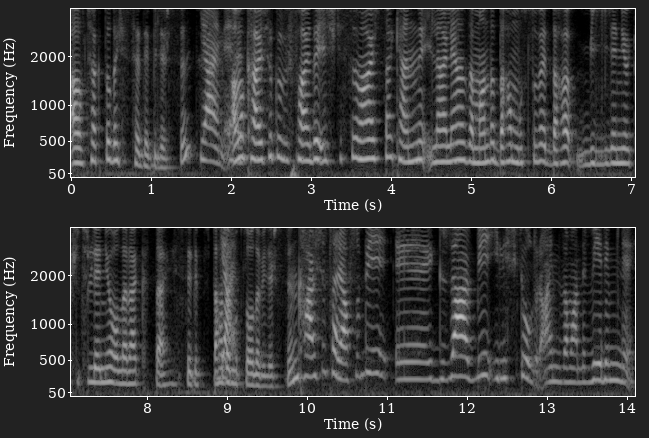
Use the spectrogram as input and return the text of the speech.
alçakta da hissedebilirsin. Yani evet. Ama karşılıklı bir fayda ilişkisi varsa kendini ilerleyen zamanda daha mutlu ve daha bilgileniyor, kültürleniyor olarak da hissedip daha da Yani- mutlu olabilirsin. karşı taraflı bir e, güzel bir ilişki olur aynı zamanda verimli.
